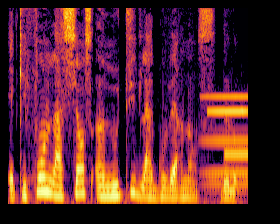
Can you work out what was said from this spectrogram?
et qui font de la science un outil de la gouvernance de l'eau.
